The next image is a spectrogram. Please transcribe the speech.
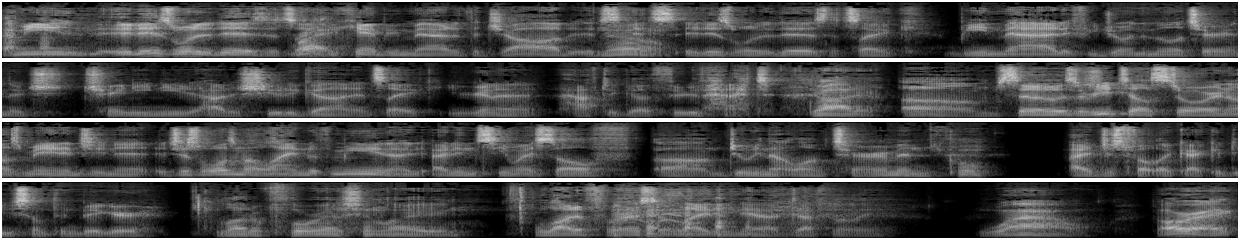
I mean, it is what it is. It's like you can't be mad at the job. It's No. it's it is what it is. It's like being mad if you join the military and they're training you how to shoot a gun. It's like you're gonna have to go through that. got it Um, so it was a retail store and I was managing it. It just wasn't aligned with me, and I, I didn't see myself um, doing that long term. And Cool. I just felt like I could do something bigger. A lot of fluorescent lighting. A lot of fluorescent lighting, yeah, definitely. Wow. All right.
